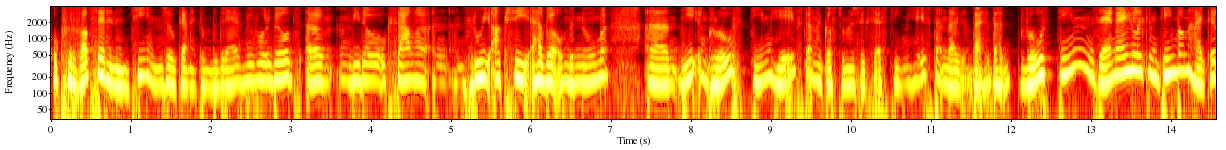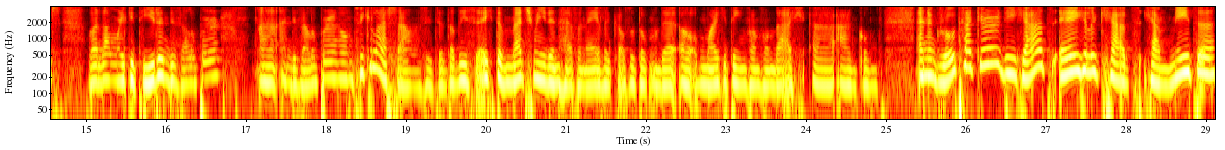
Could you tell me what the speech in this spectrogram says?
ook vervat zijn in een team. Zo ken ik een bedrijf bijvoorbeeld, um, wie dat we ook samen een, een groeiactie hebben ondernomen, ehm, die een growth team heeft en een customer success team heeft. En dat, dat, dat growth team zijn eigenlijk een team van hackers, waar dan marketeer, een developer, uh, en developer en ontwikkelaar samen zitten. Dat is echt een match made in heaven eigenlijk, als het op, uh, op marketing van vandaag uh, aankomt. En een growth hacker, die gaat eigenlijk gaat gaan meten,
